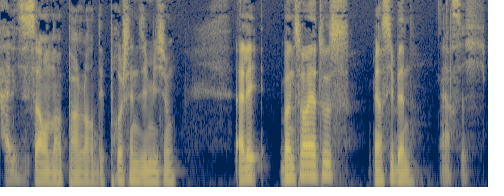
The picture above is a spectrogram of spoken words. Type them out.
allez, Ça, on en parle lors des prochaines émissions. Allez, bonne soirée à tous. Merci Ben. merci.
